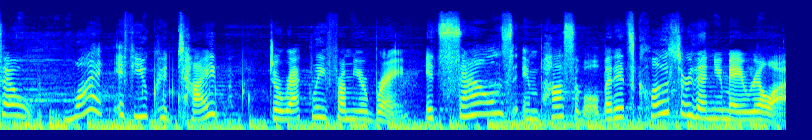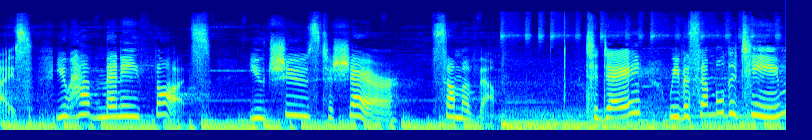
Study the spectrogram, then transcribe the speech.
So, what if you could type directly from your brain? It sounds impossible, but it's closer than you may realize. You have many thoughts. You choose to share some of them. Today, we've assembled a team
